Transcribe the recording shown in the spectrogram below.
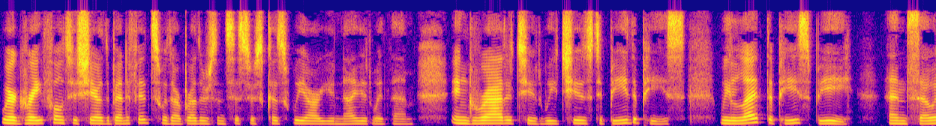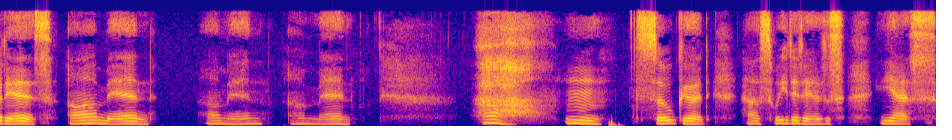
We are grateful to share the benefits with our brothers and sisters because we are united with them. In gratitude, we choose to be the peace. We let the peace be. And so it is. Amen. Amen. Amen. Ah, mm, so good. How sweet it is. Yes,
